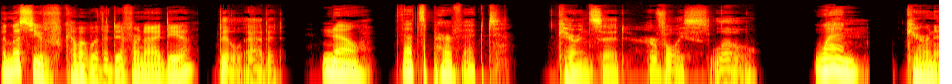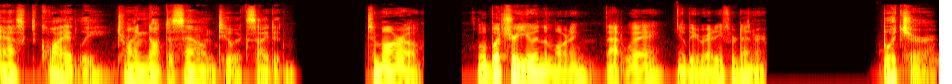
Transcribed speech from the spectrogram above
Unless you've come up with a different idea, Bill added. No, that's perfect. Karen said, her voice low. When? Karen asked quietly, trying not to sound too excited. Tomorrow. We'll butcher you in the morning. That way, you'll be ready for dinner. Butcher.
